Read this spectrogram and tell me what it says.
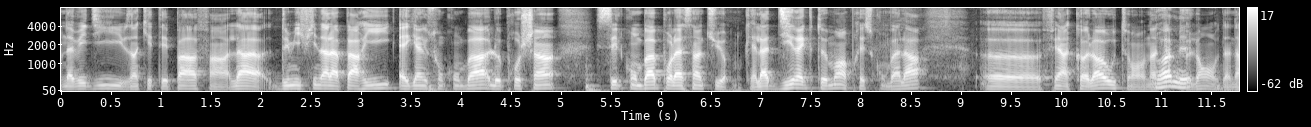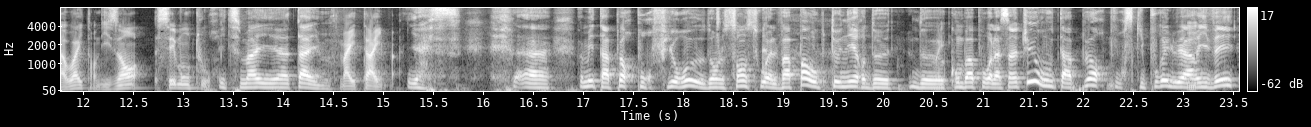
on avait dit, vous inquiétez pas, enfin, la demi-finale à Paris, elle gagne son combat. Le prochain, c'est le combat pour la ceinture. Donc, elle a directement, après ce combat-là, euh, fait un call-out en Ouais, interpellant Dana White en disant c'est mon tour, It's my uh, time. my time. Yes. Euh, mais t'as peur pour Fioro dans le sens où elle va pas obtenir de, de Oui. combat pour la ceinture ou t'as peur pour ce qui pourrait lui arriver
